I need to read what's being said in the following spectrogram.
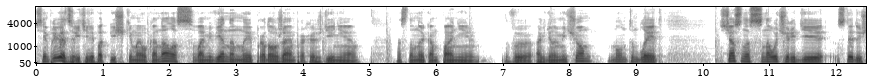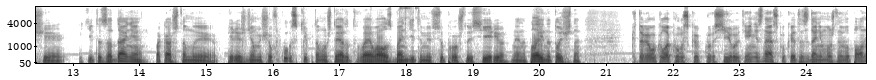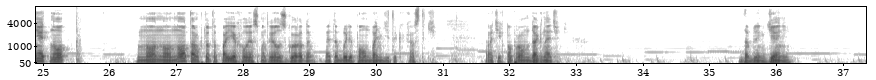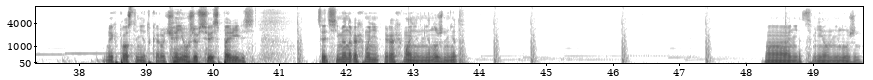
Всем привет, зрители и подписчики моего канала, с вами Веном, мы продолжаем прохождение основной кампании в Огнем и Мечом, Mountain Blade. Сейчас у нас на очереди следующие какие-то задания, пока что мы переждем еще в Курске, потому что я тут воевал с бандитами всю прошлую серию, наверное, половина точно, которая около Курска курсирует. Я не знаю, сколько это задание можно выполнять, но но-но-но, там кто-то поехал, я смотрел, из города. Это были, по-моему, бандиты как раз-таки. Давайте их попробуем догнать. Да блин, где они? Ну их просто нет, короче, они уже все испарились. Кстати, Семен Рахманин, Рахманин мне нужен, нет? А, нет, мне он не нужен.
